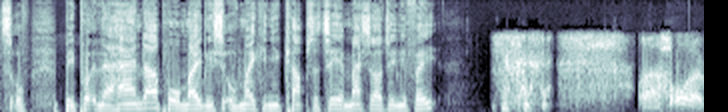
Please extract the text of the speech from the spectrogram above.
sort of be putting their hand up, or maybe sort of making you cups of tea and massaging your feet? well, all it,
